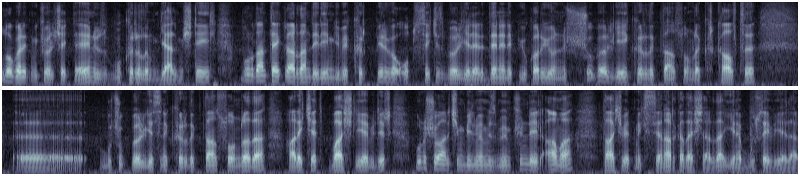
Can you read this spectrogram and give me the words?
logaritmik ölçekte henüz bu kırılım gelmiş değil. Buradan tekrardan dediğim gibi 41 ve 38 bölgeleri denenip yukarı yönlü şu bölgeyi kırdıktan sonra 46 e, buçuk bölgesini kırdıktan sonra da hareket başlayabilir. Bunu şu an için bilmemiz mümkün değil ama takip etmek isteyen arkadaşlar da yine bu seviyeler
